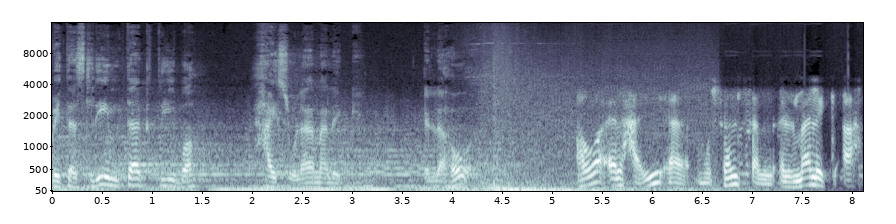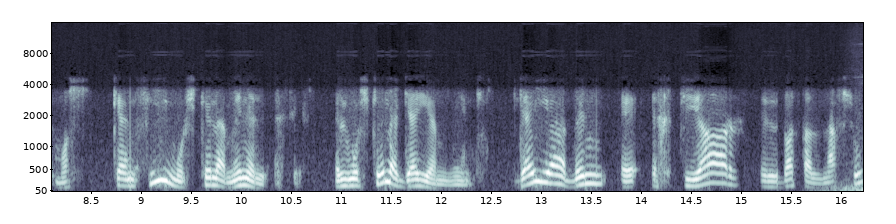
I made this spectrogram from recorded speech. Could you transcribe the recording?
بتسليم تاج طيبة حيث لا ملك إلا هو. هو الحقيقة مسلسل الملك أحمس كان فيه مشكلة من الأساس. المشكلة جاية منين؟ جاية من آه، اختيار البطل نفسه.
